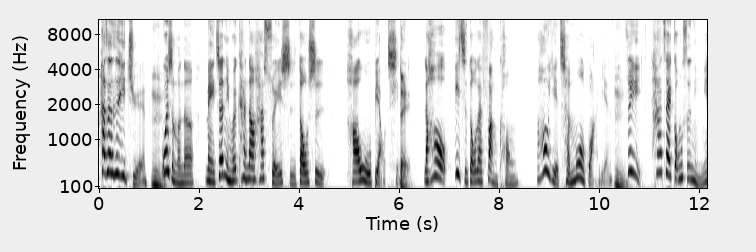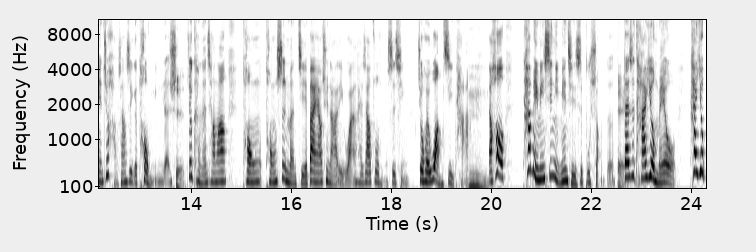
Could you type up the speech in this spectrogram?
他真的是一绝。嗯，为什么呢？美珍你会看到他随时都是毫无表情，对，然后一直都在放空，然后也沉默寡言。嗯，所以他在公司里面就好像是一个透明人，是，就可能常常同同事们结伴要去哪里玩，还是要做什么事情，就会忘记他。嗯，然后他明明心里面其实是不爽的，对，但是他又没有，他又。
